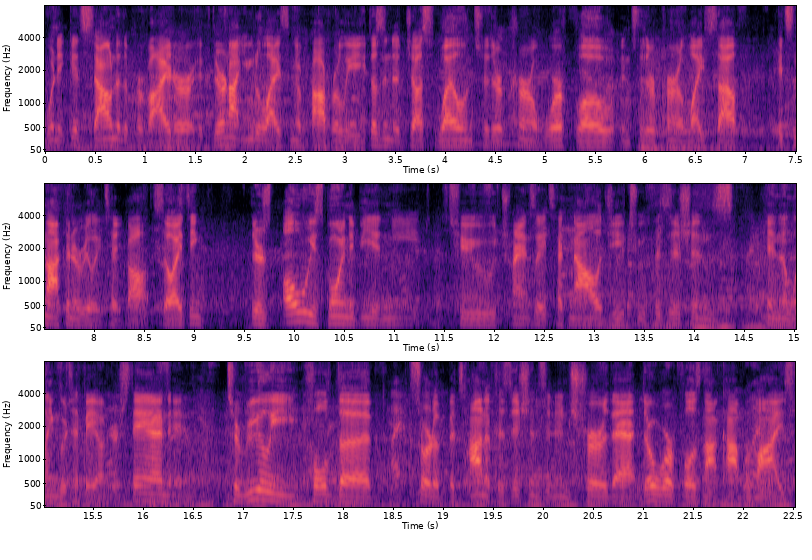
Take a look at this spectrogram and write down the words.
when it gets down to the provider, if they're not utilizing it properly, it doesn't adjust well into their current workflow, into their current lifestyle, it's not going to really take off. So I think there's always going to be a need to translate technology to physicians in the language that they understand and to really hold the sort of baton of physicians and ensure that their workflow is not compromised,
